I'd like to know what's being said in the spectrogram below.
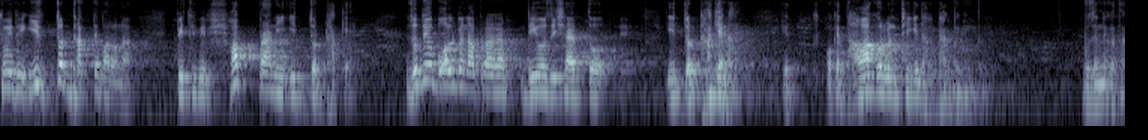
তুমি তো ইজ্জত ঢাকতে পারো না, পৃথিবীর সব প্রাণী ইজ্জত ঢাকে। যদিও বলবেন আপনারা, ডিওজি সাহেব তো ইজ্জত ঢাকে না ওকে ধাওয়া করবেন, ঠিকই ঢাক- ঢাকবে কিন্তু। বুঝেন না কথা?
